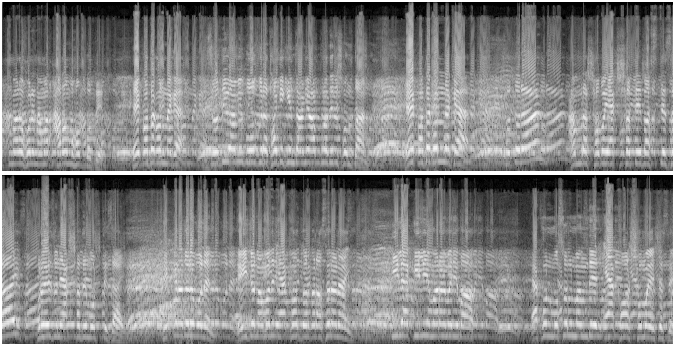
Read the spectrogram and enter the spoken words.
আপনারা হলেন আমার আরও মহব্বতের। এই কথা কন না যদিও আমি বগুড়া থাকি, কিন্তু আমি আপনাদেরই সন্তান। এই কথা কন না সুতরাং আমরা সবাই একসাথে বাঁচতে চাই, প্রয়োজনে একসাথে মরতে চাই। ঠিক কিনা ধরে বলেন? এই জন্য আমাদের এক হওয়ার দরকার আছে না নাই? কিলা কিলি মারামারি বাদ। এখন মুসলমানদের এক হওয়ার সময় এসেছে।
